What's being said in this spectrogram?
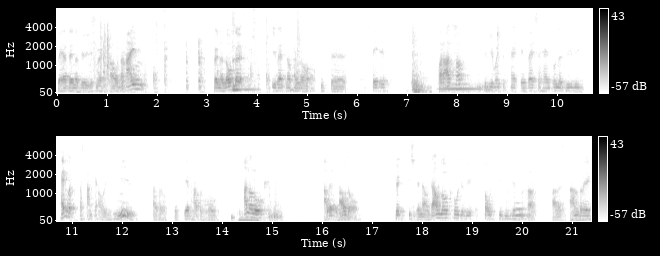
wer dann natürlich das möchte, auch daheim können hören. Ich werde nachher noch aus äh, CDs parat haben, für die, die Interesse Interesse haben. Und natürlich haben wir das Ganze auch in Vinyl. Also die Liebhaber von analog, alles auch da. Dort ist dann auch ein Download-Code Code dabei, dass man kann alles andere,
